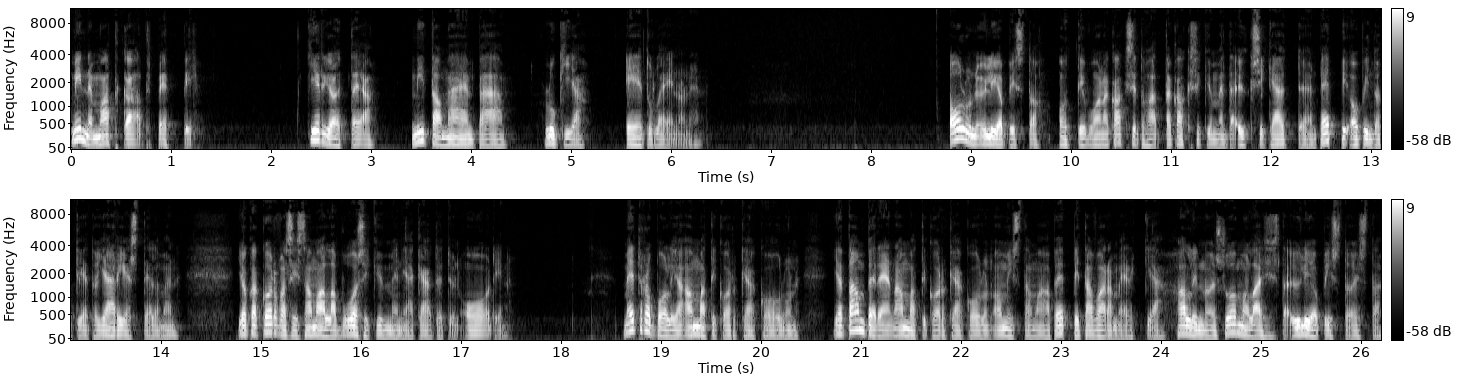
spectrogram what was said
Minne matkaat, Peppi? Kirjoittaja Nita Mäenpää, lukija Eetu Leinonen. Oulun yliopisto otti vuonna 2021 käyttöön Peppi-opintotietojärjestelmän, joka korvasi samalla vuosikymmeniä käytetyn Oodin. Metropolia ammattikorkeakoulun ja Tampereen ammattikorkeakoulun omistamaa Peppi-tavaramerkkiä hallinnoi suomalaisista yliopistoista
